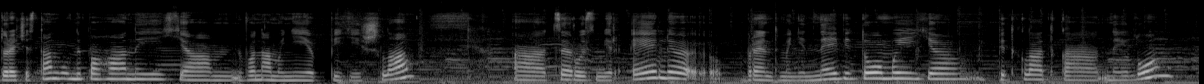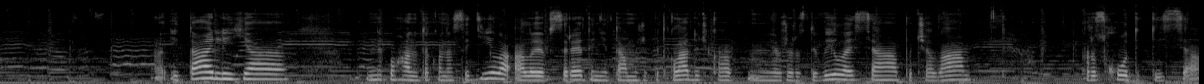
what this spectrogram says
до речі, стан був непоганий. Вона мені підійшла. Це розмір L, бренд мені невідомий, підкладка нейлон, Італія. Непогано так вона сиділа, але всередині там вже підкладочка, я вже роздивилася, почала розходитися.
